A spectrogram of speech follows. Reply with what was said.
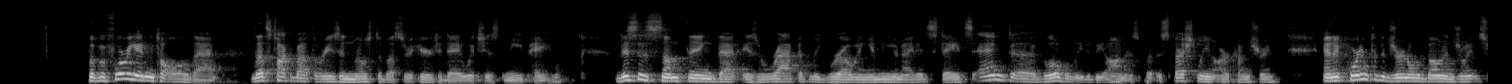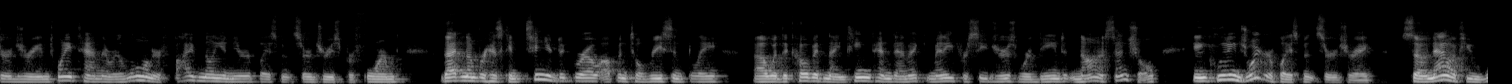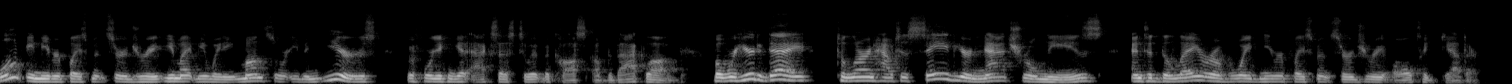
But before we get into all of that, let's talk about the reason most of us are here today, which is knee pain. This is something that is rapidly growing in the United States and uh, globally, to be honest, but especially in our country. And according to the Journal of Bone and Joint Surgery, in 2010, there were a little under 5 million knee replacement surgeries performed. That number has continued to grow up until recently. Uh, with the COVID 19 pandemic, many procedures were deemed non essential, including joint replacement surgery. So now, if you want a knee replacement surgery, you might be waiting months or even years before you can get access to it because of the backlog. But we're here today to learn how to save your natural knees and to delay or avoid knee replacement surgery altogether.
